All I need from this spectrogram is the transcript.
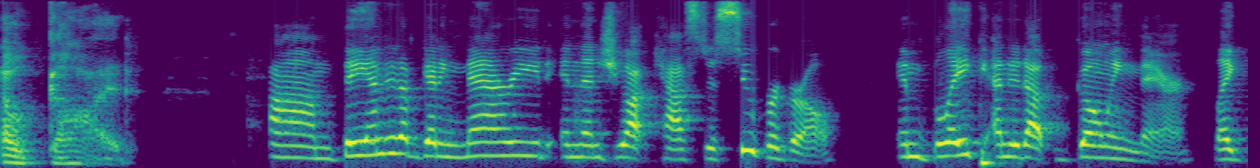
Oh God. Um, they ended up getting married, and then she got cast as Supergirl. And Blake ended up going there, like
